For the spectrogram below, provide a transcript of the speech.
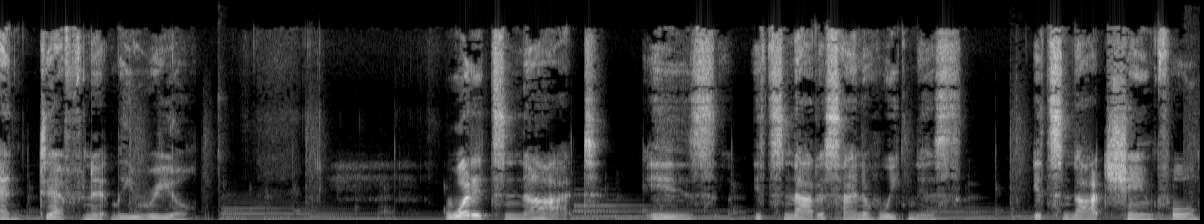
and definitely real. What it's not is it's not a sign of weakness, it's not shameful,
